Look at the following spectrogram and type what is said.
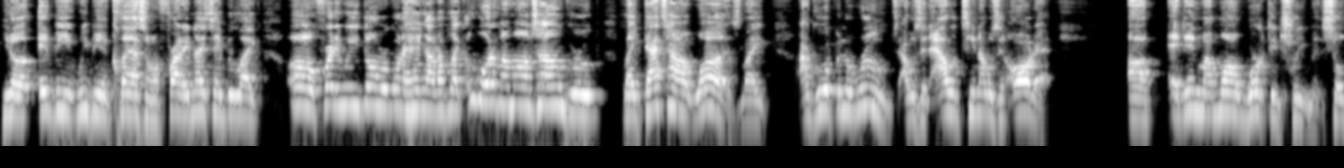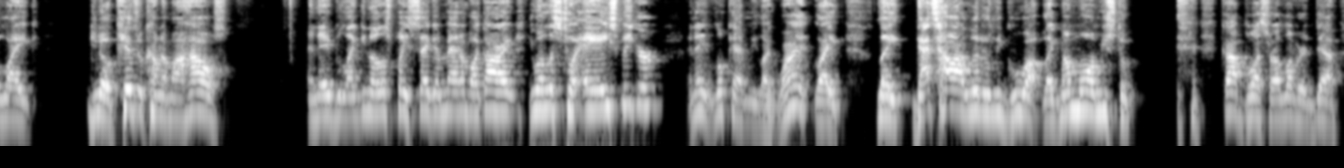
you know, it'd be we'd be in class and on Friday nights, they'd be like, Oh, Freddie, what you doing? We're gonna hang out. I'm like, I'm going to my mom's home group. Like that's how it was. Like I grew up in the rooms. I was in Alateen, I was in all that. Um, and then my mom worked in treatment. So like, you know, kids would come to my house and they'd be like, you know, let's play Sega Man. I'm like, all right, you want to listen to an AA speaker? And they look at me like, what? Like, like that's how I literally grew up. Like my mom used to, God bless her, I love her to death.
